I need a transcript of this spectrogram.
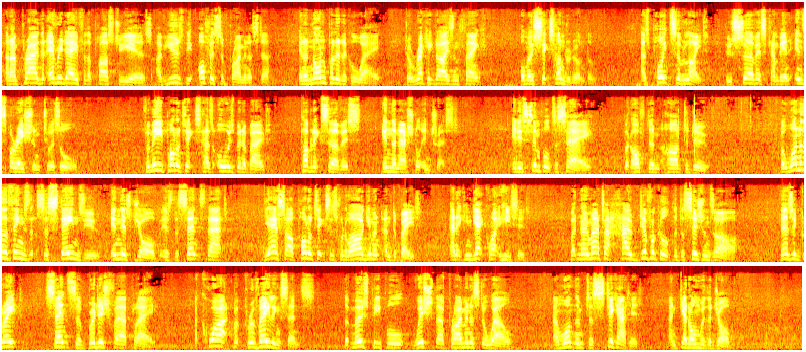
And I'm proud that every day for the past two years I've used the office of Prime Minister in a non political way to recognise and thank almost 600 of them as points of light whose service can be an inspiration to us all. For me, politics has always been about public service in the national interest. It is simple to say, but often hard to do. But one of the things that sustains you in this job is the sense that, yes, our politics is full of argument and debate, and it can get quite heated. But no matter how difficult the decisions are, there's a great sense of British fair play, a quiet but prevailing sense that most people wish their Prime Minister well and want them to stick at it and get on with the job.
